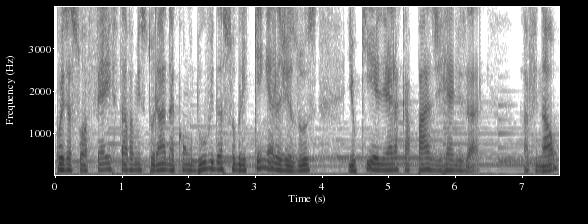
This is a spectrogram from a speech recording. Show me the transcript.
pois a sua fé estava misturada com dúvidas sobre quem era Jesus e o que ele era capaz de realizar. Afinal,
